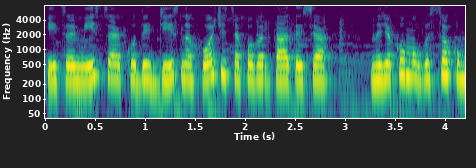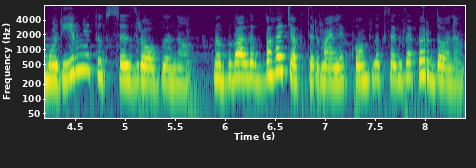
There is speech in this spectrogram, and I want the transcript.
і це місце, куди дійсно хочеться повертатися на якому високому рівні тут все зроблено. Ми бували в багатьох термальних комплексах за кордоном:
